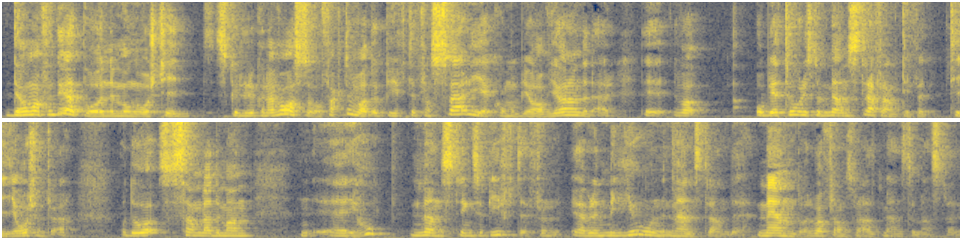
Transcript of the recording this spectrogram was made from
det har man funderat på under många års tid. Skulle det kunna vara så? Och faktum var att uppgifter från Sverige kom att bli avgörande där. Det, det var obligatoriskt att mönstra fram till för tio år sedan tror jag. Och då samlade man eh, ihop mönstringsuppgifter från över en miljon mönstrande män då. Det var framförallt män som mönstrade.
